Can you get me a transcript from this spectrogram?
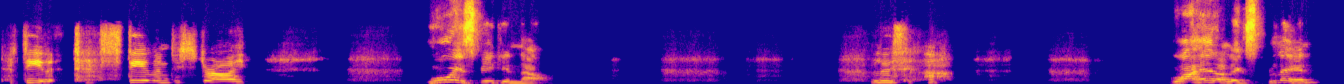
to steal, to steal and destroy. Who is speaking now? Lucifer, Go ahead and explain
